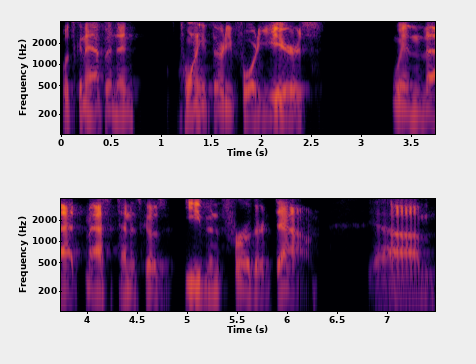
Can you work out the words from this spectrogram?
what's going to happen in 20 30 40 years when that mass attendance goes even further down? Yeah. Um,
